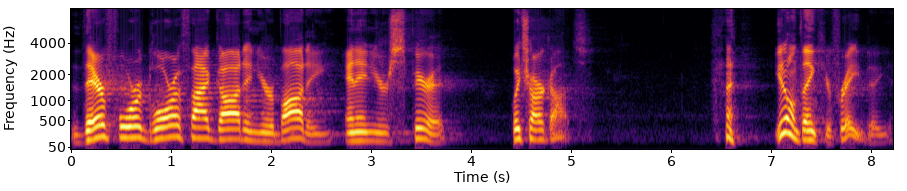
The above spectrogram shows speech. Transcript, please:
Therefore, glorify God in your body and in your spirit, which are God's. you don't think you're free, do you?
